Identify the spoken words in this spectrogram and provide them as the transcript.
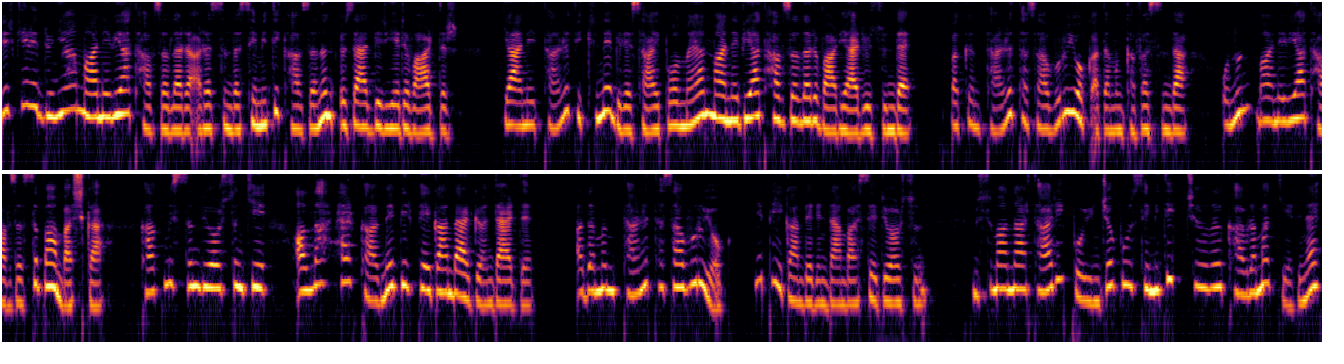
Bir kere dünya maneviyat havzaları arasında Semitik havzanın özel bir yeri vardır. Yani Tanrı fikrine bile sahip olmayan maneviyat havzaları var yeryüzünde. Bakın Tanrı tasavvuru yok adamın kafasında. Onun maneviyat havzası bambaşka. Kalkmışsın diyorsun ki Allah her kavme bir peygamber gönderdi. Adamın Tanrı tasavvuru yok. Ne peygamberinden bahsediyorsun? Müslümanlar tarih boyunca bu Semitik çığlığı kavramak yerine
